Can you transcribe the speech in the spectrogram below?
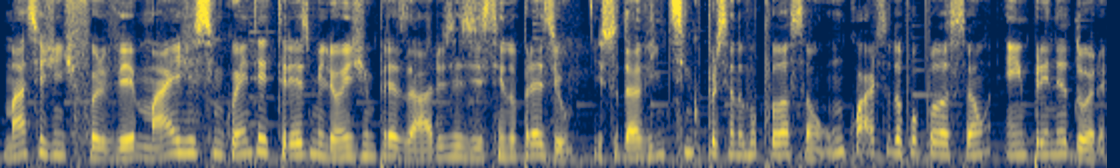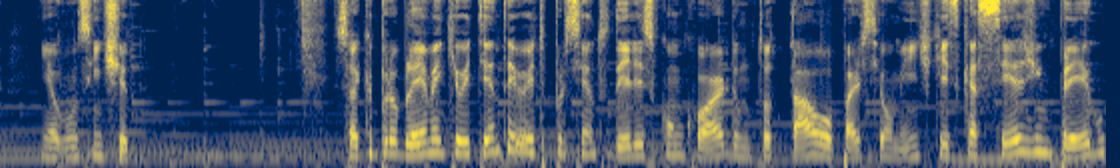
Mas se a gente for ver, mais de 53 milhões de empresários existem no Brasil. Isso dá 25% da população. Um quarto da população é empreendedora, em algum sentido. Só que o problema é que 88% deles concordam, total ou parcialmente, que a escassez de emprego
